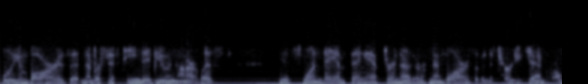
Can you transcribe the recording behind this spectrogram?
William Barr is at number 15, debuting on our list. It's one damn thing after another. Memoirs of an Attorney General.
